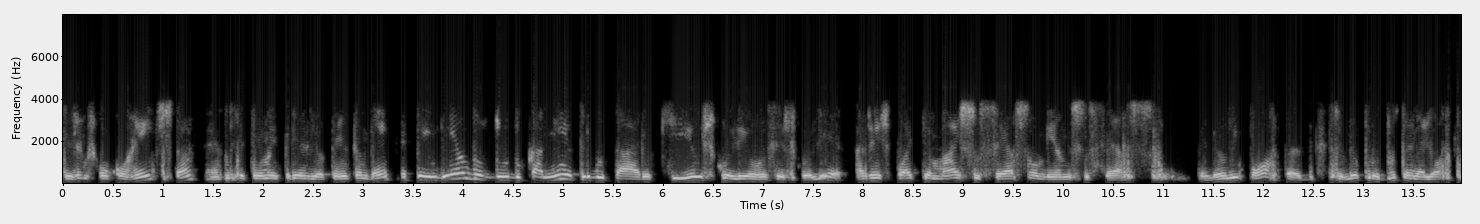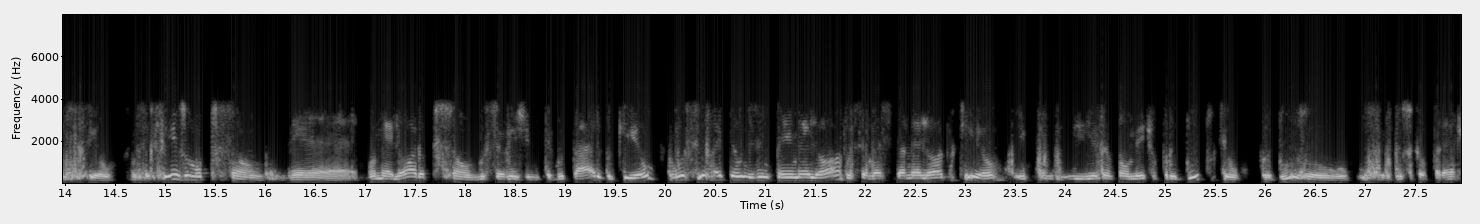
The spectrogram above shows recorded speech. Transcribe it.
sejamos concorrentes, tá? É, você tem uma empresa e eu tenho também. Dependendo do, do caminho tributário que eu escolher ou você escolher, a gente pode ter mais sucesso ou menos sucesso. Entendeu? Não importa se o meu produto é melhor que o seu. Você fez uma opção, é, uma melhor opção no seu regime tributário do que eu, você vai ter um desempenho melhor, você vai se dar melhor do que eu. E, e eventualmente o produto que eu produzo ou o serviço que eu presto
